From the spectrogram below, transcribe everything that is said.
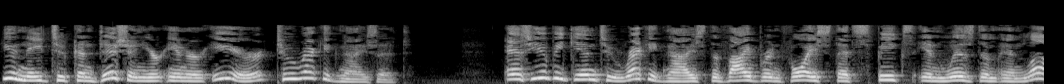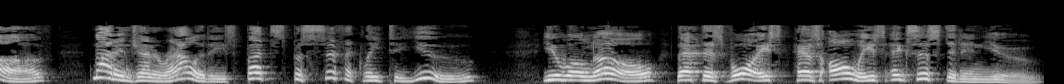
You need to condition your inner ear to recognize it. As you begin to recognize the vibrant voice that speaks in wisdom and love, not in generalities, but specifically to you, you will know that this voice has always existed in you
